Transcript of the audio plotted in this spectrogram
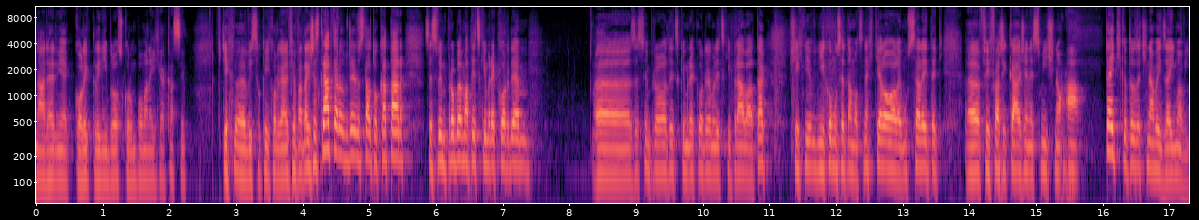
nádherně, kolik lidí bylo skorumpovaných, jak asi v těch uh, vysokých orgánech FIFA. Takže zkrátka dobře dostal to Katar se svým problematickým rekordem se svým problematickým rekordem lidský práva a tak. Všichni, nikomu se tam moc nechtělo, ale museli. Teď FIFA říká, že nesmíš. No a teď to začíná být zajímavý.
